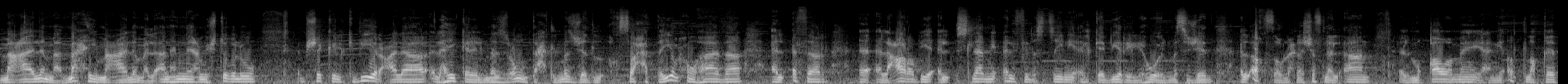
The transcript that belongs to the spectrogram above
معالمها. محي معالمها؟ الآن هن عم يشتغلوا بشكل كبير على الهيكل المزعوم تحت المسجد الأقصى حتى يمحوا هذا الأثر آه، العربي الإسلامي الفلسطيني الكبير اللي هو المسجد الأقصى. ونحن شفنا الآن المقاومة يعني أطلقت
